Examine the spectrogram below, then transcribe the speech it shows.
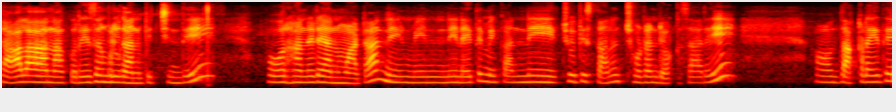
చాలా నాకు రీజనబుల్గా అనిపించింది. ఫోర్ హండ్రెడే అనమాట నేను నేనైతే మీకు అన్నీ చూపిస్తాను. చూడండి ఒకసారి. అక్కడైతే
